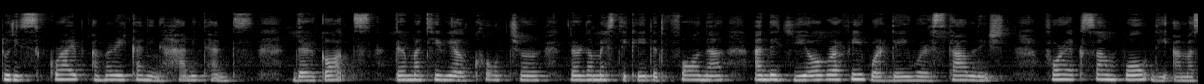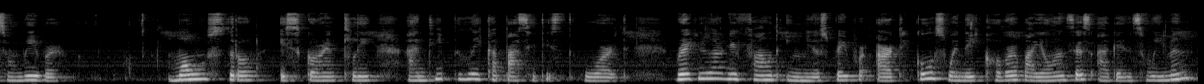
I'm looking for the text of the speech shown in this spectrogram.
to describe American inhabitants, their gods, their material culture, their domesticated fauna, and the geography where they were established, for example, the Amazon River. Monstruo is currently a deeply capacitist word, regularly found in newspaper articles when they cover violences against women,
